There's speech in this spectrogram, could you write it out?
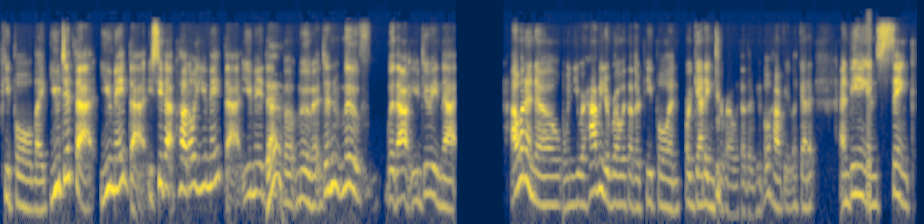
people like, you did that. You made that. You see that puddle? You made that. You made that yeah. boat move. It didn't move without you doing that. I want to know when you were having to row with other people and or getting to row with other people, however you look at it, and being in sync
